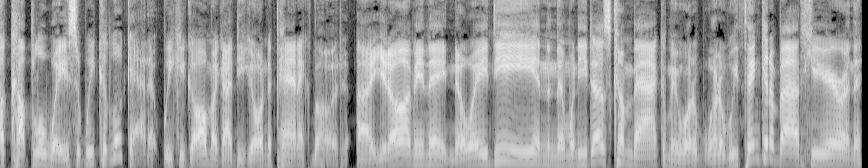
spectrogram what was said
a couple of ways that we could look at it. We could go, oh my God, do you go into panic mode? Uh, you know, I mean, they no AD, and then when he does come back, I mean, what what are we thinking about here? And then,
